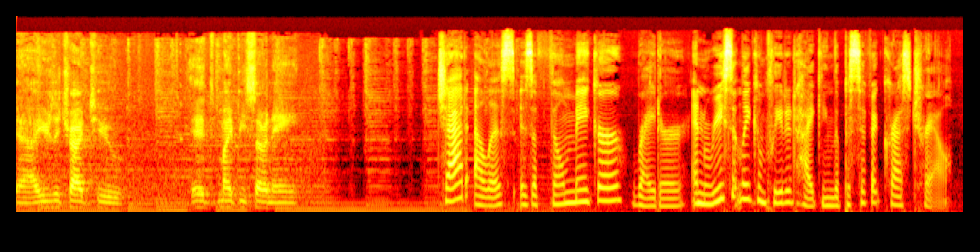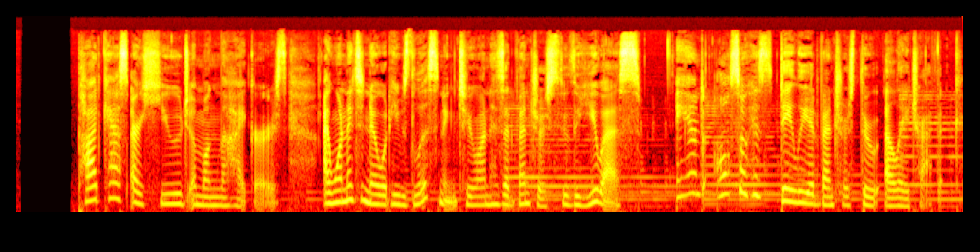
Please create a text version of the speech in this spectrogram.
yeah. I usually try to. It might be seven, eight. Chad Ellis is a filmmaker, writer, and recently completed hiking the Pacific Crest Trail. Podcasts are huge among the hikers. I wanted to know what he was listening to on his adventures through the US and also his daily adventures through LA traffic.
